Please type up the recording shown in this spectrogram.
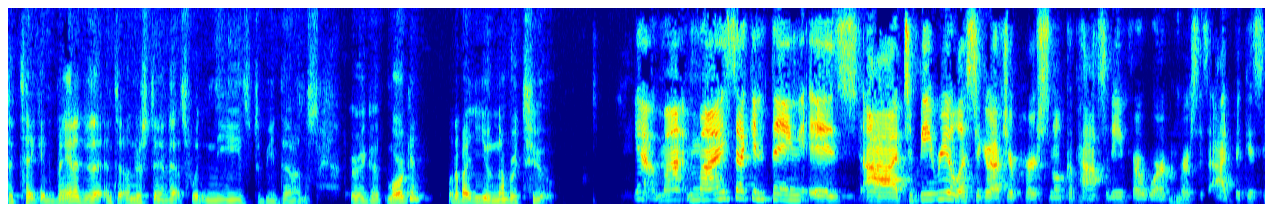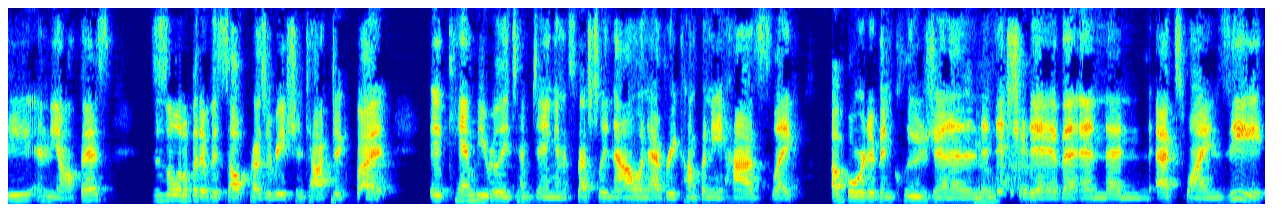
to take advantage of that and to understand that's what needs to be done. Very good. Morgan, what about you? Number two. Yeah, my, my second thing is uh, to be realistic about your personal capacity for work mm-hmm. versus advocacy in the office. This is a little bit of a self preservation tactic, but it can be really tempting. And especially now when every company has like a board of inclusion and an yeah. initiative and then X, Y, and Z,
